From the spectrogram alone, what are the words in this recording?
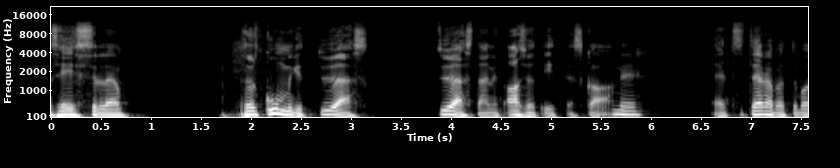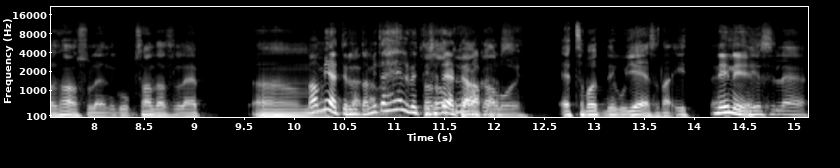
se ei silleen, sä joudut kumminkin työs, työstää niitä asioita itseskaan. Niin. Että se terapeutti voi sanoa sulle, niinku, se antaa silleen, um, Mä oon miettinyt, tota, mitä helvettiä sä teet terapiassa? että sä voit niinku jeesata itse. Niin, niin. Se ei silleen,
